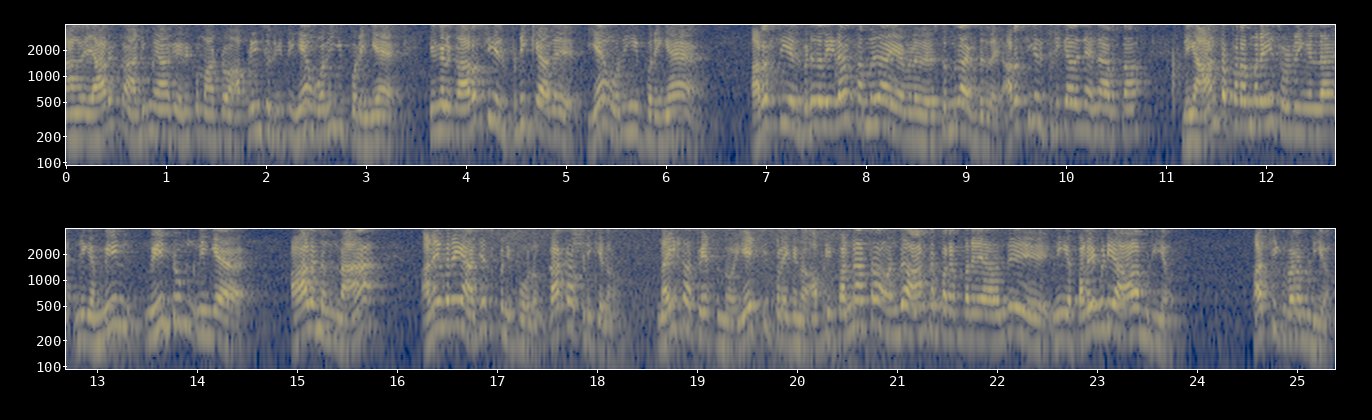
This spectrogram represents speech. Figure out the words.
நாங்கள் யாருக்கும் அடிமையாக இருக்க மாட்டோம் அப்படின்னு சொல்லிட்டு ஏன் ஒதுங்கி போகிறீங்க எங்களுக்கு அரசியல் பிடிக்காது. ஏன் ஒதுங்கி போகிறீங்க அரசியல் விடுதலை தான் சமுதாய விடுதலை சமுதாய விடுதலை. அரசியல் பிடிக்காதுன்னு என்ன அர்த்தம்? நீங்கள் ஆண்ட பரம்பரையும் சொல்கிறீங்கல்ல நீங்கள் மீன் மீண்டும் நீங்கள் ஆளணும்னா அனைவரையும் அட்ஜஸ்ட் பண்ணி போகணும். காக்கா பிடிக்கணும். நைஸாக பேசணும் ஏச்சி பிழைக்கணும். அப்படி பண்ணால் தான் வந்து ஆண்ட பரம்பரையை வந்து நீங்கள் பழையபடி ஆள முடியும். ஆட்சிக்கு வர முடியும்.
